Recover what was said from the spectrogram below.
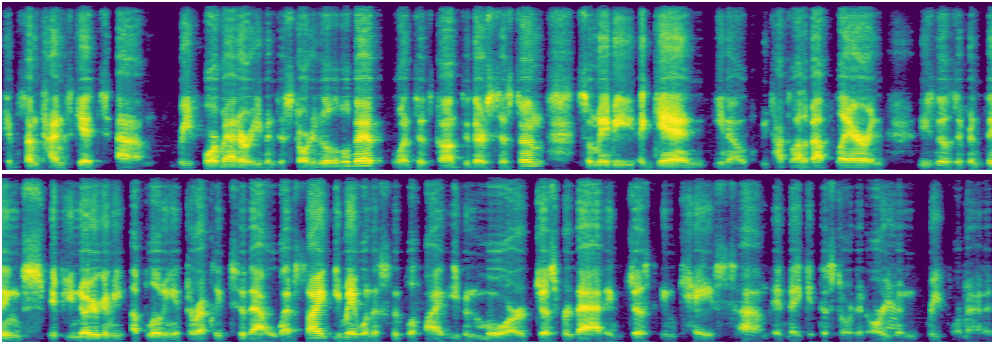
can sometimes get um, reformatted or even distorted a little bit once it's gone through their system. So maybe, again, you know, we talked a lot about Flair and using those different things, if you know you're going to be uploading it directly to that website, you may want to simplify it even more just for that and just in case um, it may get distorted or Yeah. even reformatted.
